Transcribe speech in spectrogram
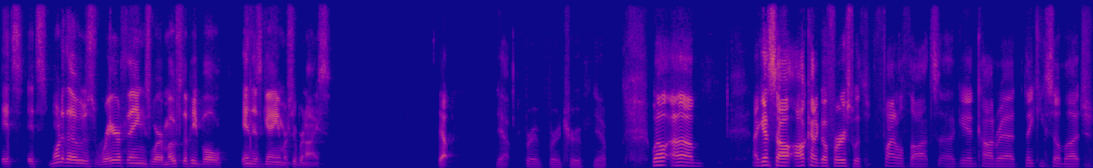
it's it's one of those rare things where most of the people in this game are super nice. Yep. Yeah, very very true. Yep. Well, um, I guess I'll I'll kind of go first with final thoughts. Uh, again, Conrad, thank you so much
